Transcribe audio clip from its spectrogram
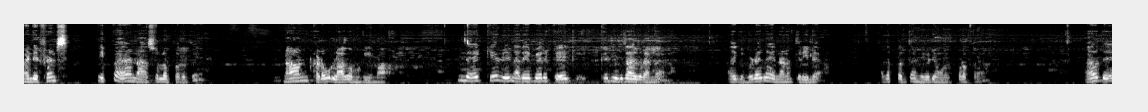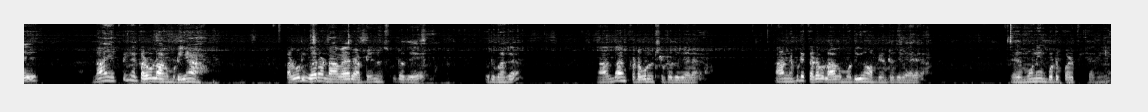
மை டியர் ஃப்ரெண்ட்ஸ் இப்போ நான் சொல்ல போகிறது நான் கடவுள் ஆக முடியுமா? இந்த கேள்வி நிறைய பேர் கே கேட்டுக்கிட்டு தான் இருக்கிறாங்க. அதுக்கு விட தான் என்னன்னு தெரியல. அதை பற்றி அந்த இந்த வீடியோ உங்களுக்கு போட போகிறேன் அதாவது நான் எப்படிங்க கடவுள் ஆக முடியும்? கடவுள் வேறு நான் வேறு அப்படின்னு சொல்கிறது ஒரு வகை. நான் தான் கடவுள்னு சொல்கிறது வேறு. நான் எப்படி கடவுள் ஆக முடியும் அப்படின்றது வேறு. இது மூணையும் போட்டு குழப்பிக்காதீங்க.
